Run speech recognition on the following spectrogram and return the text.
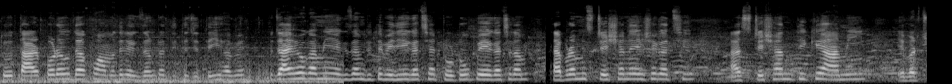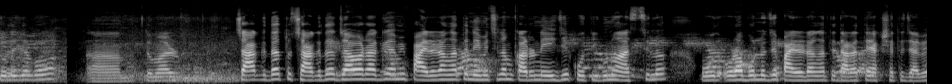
তো তারপরেও দেখো, আমাদের এক্সামটা দিতে যেতেই হবে। তো যাই হোক, আমি এক্সাম দিতে বেরিয়ে গেছি, আর টোটোও পেয়ে গেছিলাম। তারপর আমি স্টেশনে এসে গেছি। আর স্টেশন থেকে আমি এবার চলে যাব তোমার চাকদা, তো চাকদা যাওয়ার আগে আমি পায়রাডাঙ্গাতে নেমেছিলাম, কারণ এই যে কতিগুলো আসছিল ওরা বলল যে পায়রাডাঙ্গাতে দাঁড়াতে একসাথে যাবে।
